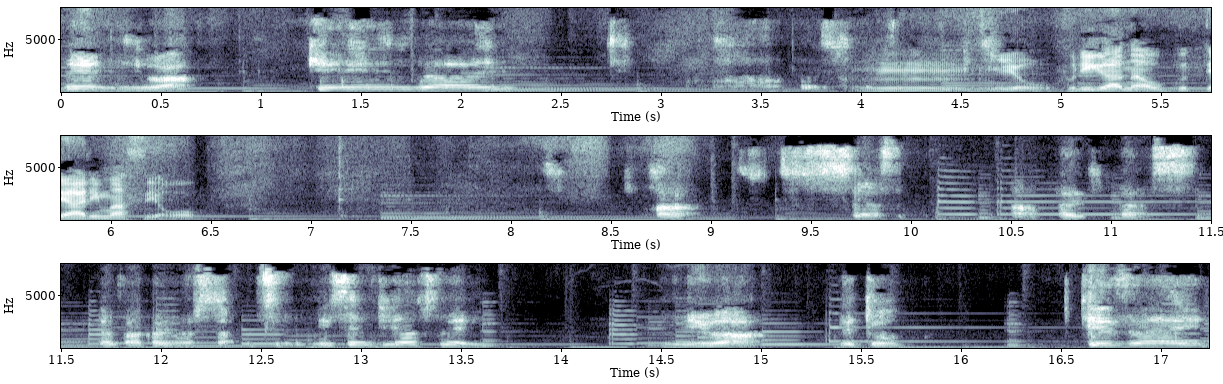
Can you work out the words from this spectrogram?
年には、経済、あうん。いいよ。振り仮名送ってありますよ。あ、すみません。あ、はい、あすわかりました。その2018年には、えっと、経済、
